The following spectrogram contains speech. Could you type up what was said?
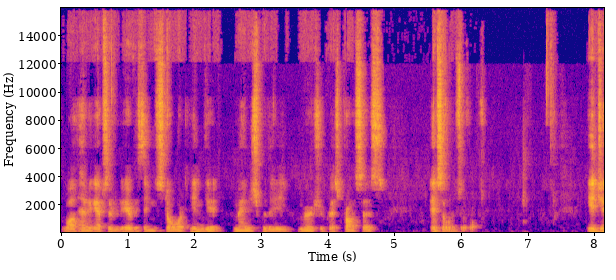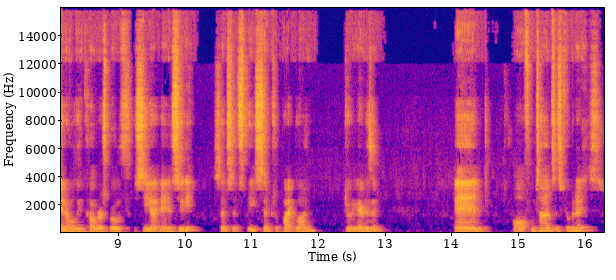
while having absolutely everything stored in Git, managed with a merge request process, and so on and so forth. It generally covers both CI and CD, since it's the central pipeline doing everything. And oftentimes it's Kubernetes,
